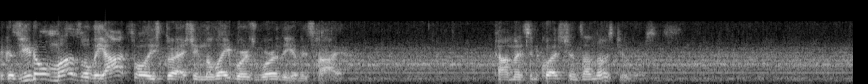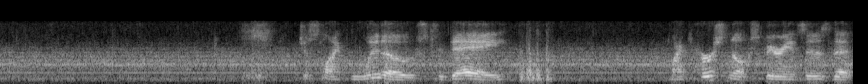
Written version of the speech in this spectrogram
Because you don't muzzle the ox while he's threshing, the laborer is worthy of his hire. Comments and questions on those two verses? just like widows today, my personal experience is that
